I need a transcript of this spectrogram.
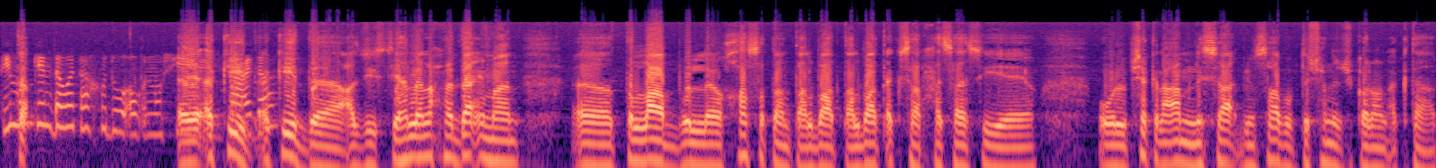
في ممكن دواء تاخده أو إنه شيء إيه، أكيد يساعدها؟ أكيد آه، عزيزتي. هلا نحن دائما آه، طلاب وخاصة طالبات طالبات أكثر حساسية وبشكل عام النساء بينصابوا بتشنج القولون أكثر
